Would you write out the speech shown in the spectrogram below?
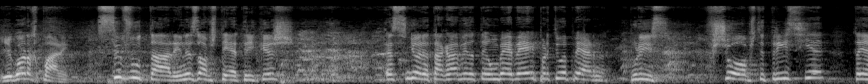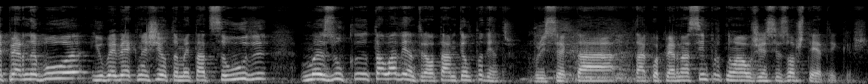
E agora reparem, se votarem nas obstétricas, a senhora está grávida, tem um bebê e partiu a perna. Por isso, fechou a obstetrícia, tem a perna boa e o bebê que nasceu também está de saúde, mas o que está lá dentro, ela está a metê-lo para dentro. Por isso é que está, está com a perna assim, porque não há urgências obstétricas.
